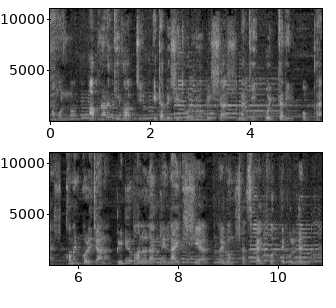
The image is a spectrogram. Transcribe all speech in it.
সমন্বয়। আপনারা কি ভাবছেন, এটা বেশি ধর্মীয় বিশ্বাস নাকি বৈজ্ঞানিক অভ্যাস? কমেন্ট করে জানান। ভিডিও ভালো লাগলে লাইক, শেয়ার এবং সাবস্ক্রাইব করতে ভুলবেন না।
